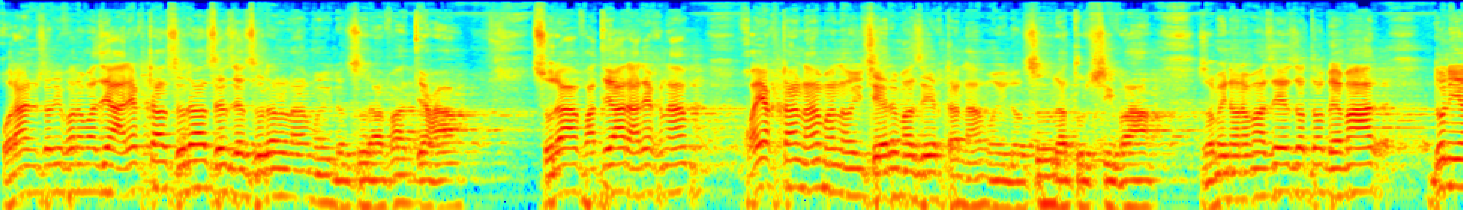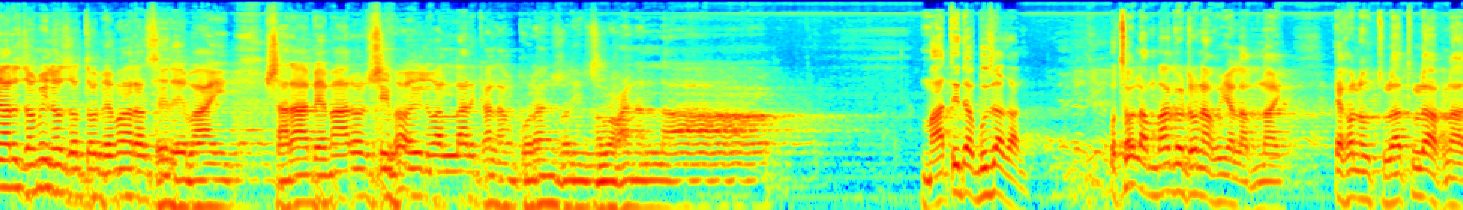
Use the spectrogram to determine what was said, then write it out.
কোরআন শরীফের মাঝে আরেকটা সুরা আছে, যে সুরার নাম হইল সুরা ফাতেহা। সুরা ফাতেহার আরেক নাম, কয়েকটা নাম আনা হয়েছে এর মাঝে একটা নাম হইল সুরাতুর শিবা জমিনের মাঝে যত বেমার, দুনিয়ার জমিনও যত বেমার আছে রে ভাই। সারা বেমারর শিবা হইল আল্লাহর কালাম, কোরআন শরীফ, সুবহানাল্লাহ। মাতিটা বুঝা যান। কত লম্বা ঘটনা হইয়া লাভ নাই। এখনও তুলা তুলা আপনার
